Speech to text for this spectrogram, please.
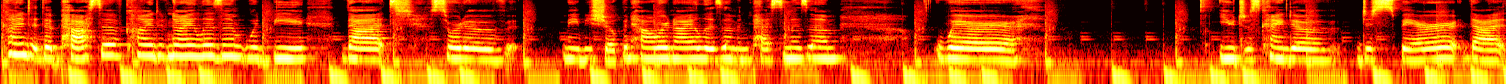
kind the passive kind of nihilism would be that sort of maybe schopenhauer nihilism and pessimism where you just kind of despair that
